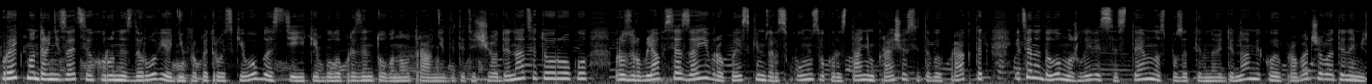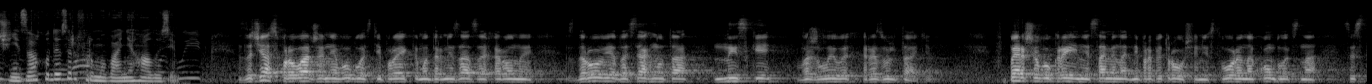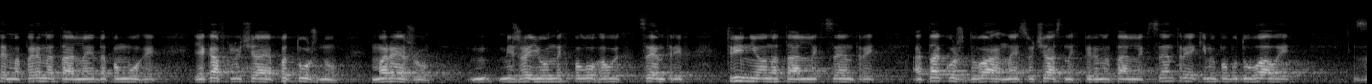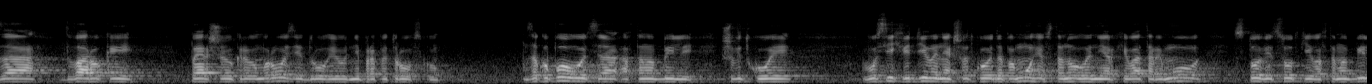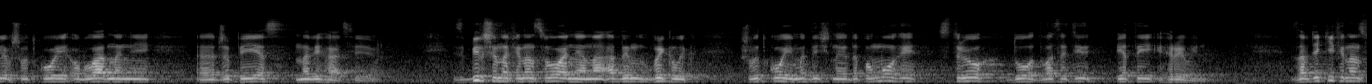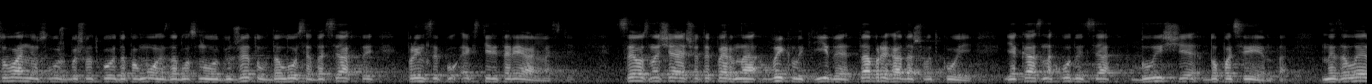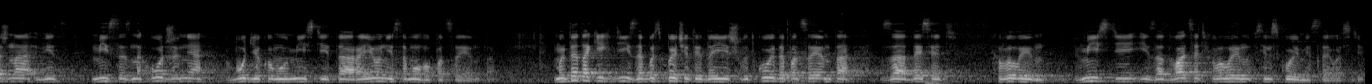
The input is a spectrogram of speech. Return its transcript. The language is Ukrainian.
Проект модернізації охорони здоров'я у Дніпропетровській області, який було презентовано у травні 2011 року, розроблявся за європейським зразком з використанням кращих світових практик, і це надало можливість системно з позитивною динамікою впроваджувати намічені заходи з реформування галузі. За час впровадження в області проєкту модернізації охорони здоров'я досягнуто низки важливих результатів. Вперше в Україні саме на Дніпропетровщині створена комплексна система перинатальної допомоги, яка включає потужну мережу міжрайонних пологових центрів, три неонатальних центри, а також два найсучасних перинатальних центри, які ми побудували за два роки. Перший у Кривому Розі, другий у Дніпропетровську. Закуповуються автомобілі швидкої. В усіх відділеннях швидкої допомоги встановлені архіватори мови. 100% автомобілів швидкої обладнані е, GPS-навігацією. Збільшено фінансування на один виклик швидкої медичної допомоги з 3 до 25 гривень. Завдяки фінансуванню служби швидкої допомоги з обласного бюджету вдалося досягти принципу екстериторіальності. Це означає, що тепер на виклик їде та бригада швидкої, яка знаходиться ближче до пацієнта, незалежно від місця знаходження в будь-якому місті та районі самого пацієнта. Мета таких дій забезпечити доїзд швидкої до пацієнта за 10 хвилин в місті і за 20 хвилин в сільської місцевості.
